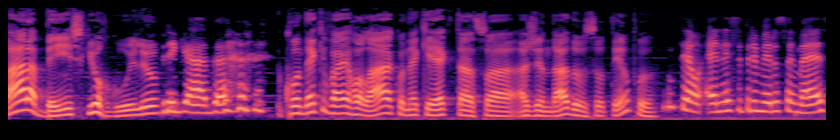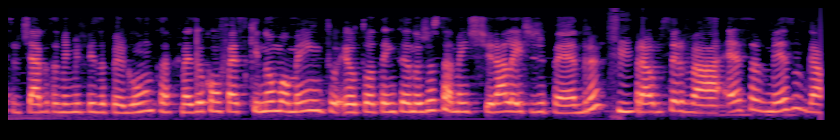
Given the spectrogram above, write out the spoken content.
Parabéns, que orgulho. Obrigada. Quando é que vai rolar? Quando é que é que tá sua agendado o seu tempo? Então, é nesse primeiro semestre, o Thiago também me fez a pergunta, mas eu confesso que no momento eu tô tentando justamente tirar leite de pedra para observar essas mesmas galáxias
